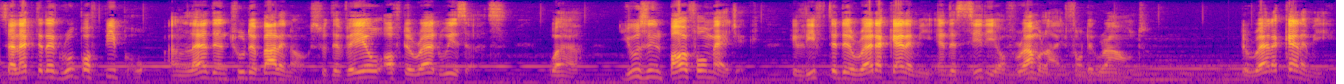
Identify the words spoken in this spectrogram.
selected a group of people and led them through the Balinoks to the Vale of the Red Wizards, where, using powerful magic, he lifted the Red Academy and the city of Ramulai from the ground. The Red Academy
